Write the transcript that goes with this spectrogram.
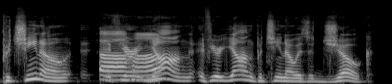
Pacino, if you're Uh-huh. young, if you're young, Pacino is a joke.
